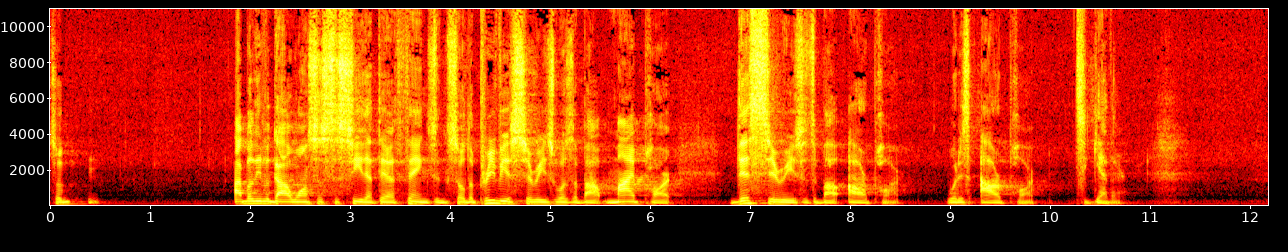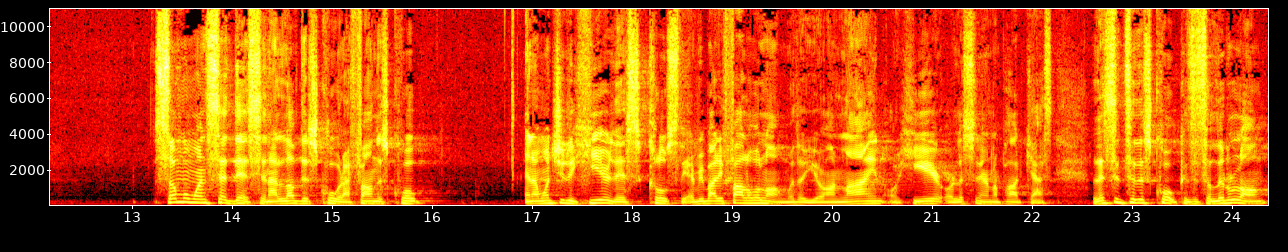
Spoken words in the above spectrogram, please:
So I believe that God wants us to see that there are things. And so the previous series was about my part. This series is about our part. What is our part together? Someone once said this, and I love this quote. I found this quote, and I want you to hear this closely. Everybody follow along, whether you're online or here or listening on a podcast. Listen to this quote because it's a little long,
